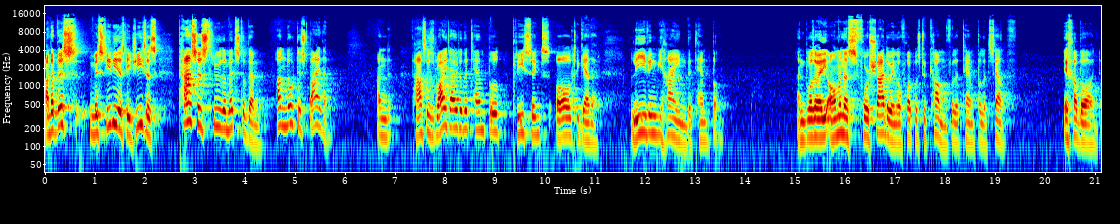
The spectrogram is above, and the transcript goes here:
And that this mysteriously Jesus passes through the midst of them, unnoticed by them, and passes right out of the temple precincts altogether, leaving behind the temple. And was a very ominous foreshadowing of what was to come for the temple itself. Ichabod,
